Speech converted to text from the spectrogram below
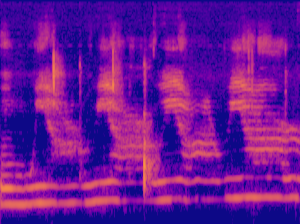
we are, we are, we are, we are.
